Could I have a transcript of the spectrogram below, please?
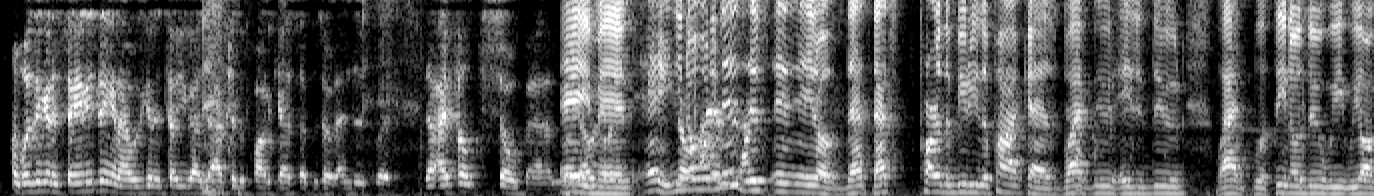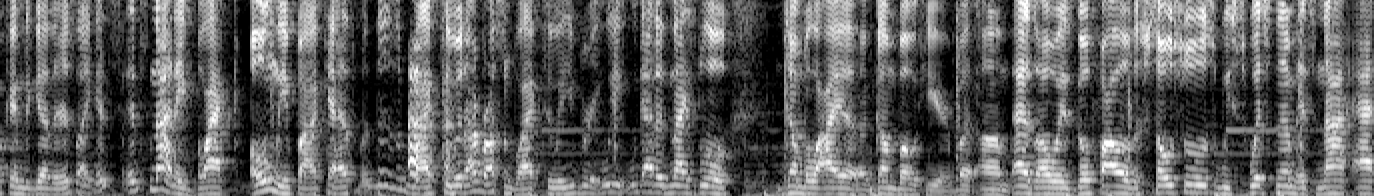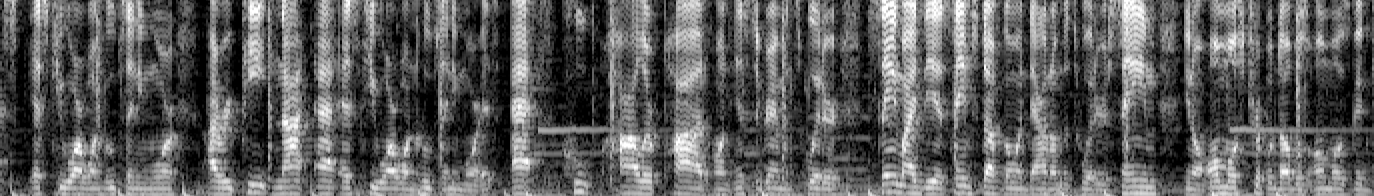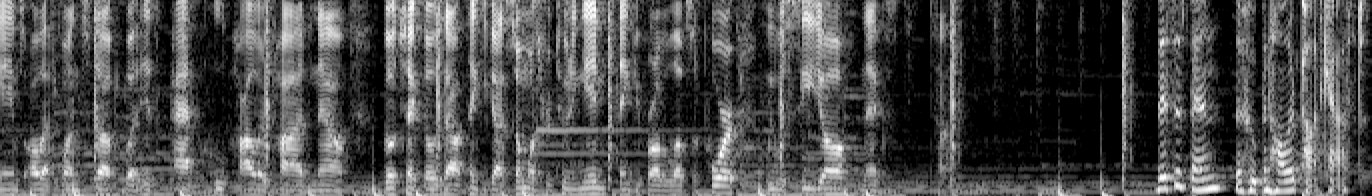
I wasn't gonna say anything, and I was gonna tell you guys after the podcast episode ended, but that I felt so bad. Like, Hey man, like, hey, you no, know what I it is? it, you know that that's part of the beauty of the podcast. Black dude, Asian dude, Lat- Latino dude. We we all came together. It's like it's it's not a black only podcast, but there's a black to it. I brought some black to it. You bring we we got a nice little jambalaya gumbo here. But um, as always, go follow the socials. We switched them. It's not at SQR1 Hoops anymore. I repeat, not at SQR1 Hoops anymore. It's at Hoop Holler Pod on Instagram and Twitter. Same idea, same stuff going down on the Twitter. Same, you know, almost triple doubles, almost good games, all that fun stuff. But it's at Hoop Holler Pod now. Go check those out. Thank you guys so much for tuning in. Thank you for all the love support. We will see y'all next time. This has been the Hoop and Holler podcast.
